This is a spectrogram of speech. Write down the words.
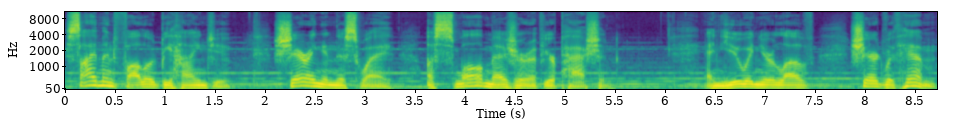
Simon followed behind you, sharing in this way a small measure of your passion. And you, in your love, shared with him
